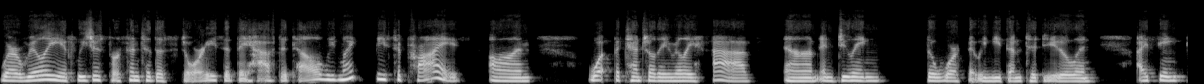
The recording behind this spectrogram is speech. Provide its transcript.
where really, if we just listen to the stories that they have to tell, we might be surprised on what potential they really have um, and doing the work that we need them to do. And I think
